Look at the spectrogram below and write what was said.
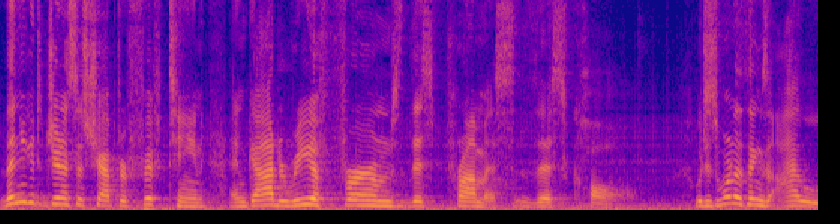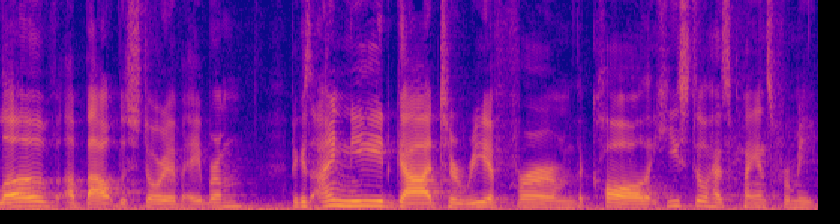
Then you get to Genesis chapter 15, and God reaffirms this promise, this call, which is one of the things I love about the story of Abram, because I need God to reaffirm the call that He still has plans for me,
